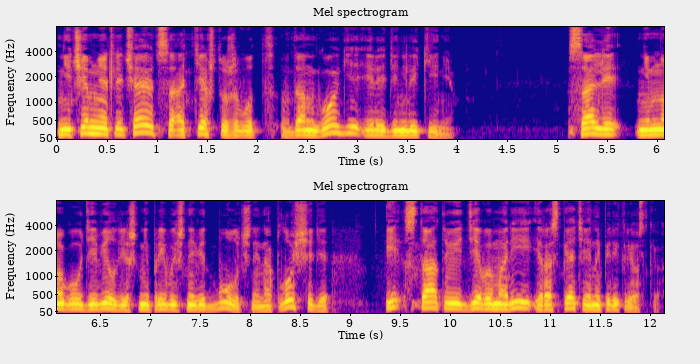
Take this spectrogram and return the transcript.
ничем не отличаются от тех, что живут в Дангоге или Денеликине. Салли немного удивил лишь непривычный вид булочной на площади — и статуи Девы Марии и распятия на перекрестках.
